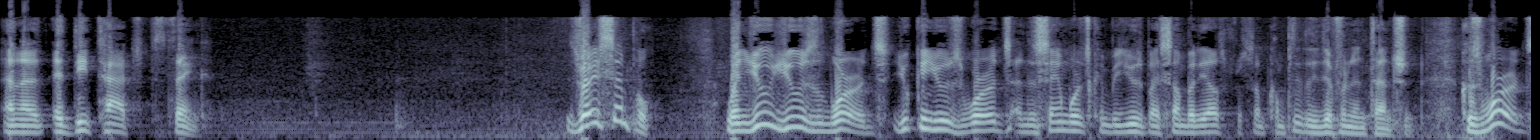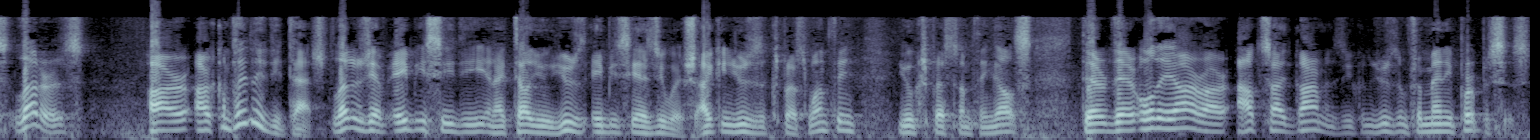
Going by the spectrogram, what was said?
and a, a detached thing. It's very simple. When you use words, you can use words, and the same words can be used by somebody else for some completely different intention. Because words, letters, are, are completely detached. Letters, you have A, B, C, D, and I tell you, use A, B, C as you wish. I can use express one thing, you express something else. They're, they're, all they are are outside garments. You can use them for many purposes.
